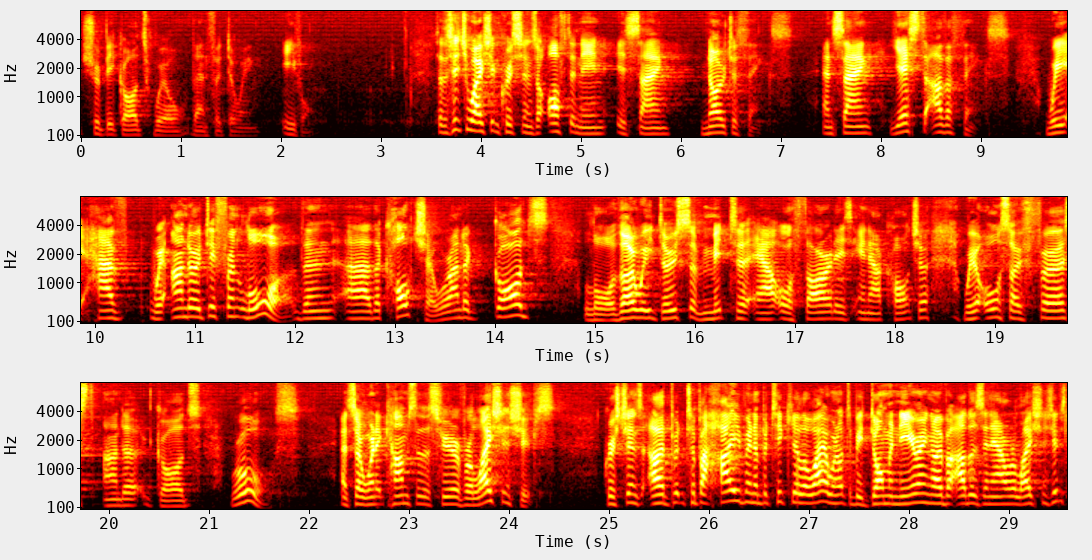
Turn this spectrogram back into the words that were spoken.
should be God's will than for doing evil. So the situation Christians are often in is saying no to things and saying yes to other things. We have, we're under a different law than uh, the culture. We're under God's law. Though we do submit to our authorities in our culture, we're also first under God's rules. And so when it comes to the sphere of relationships, Christians are to behave in a particular way. We're not to be domineering over others in our relationships.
